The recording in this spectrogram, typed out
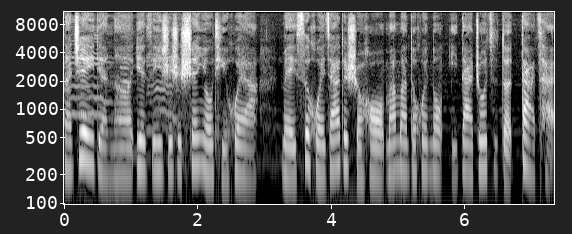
那这一点呢，叶子一直是深有体会啊。每次回家的时候，妈妈都会弄一大桌子的大菜，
